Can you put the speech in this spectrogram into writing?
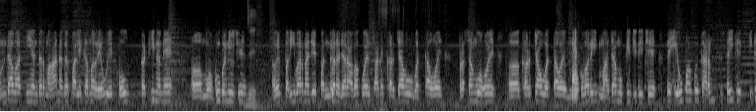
અમદાવાદની અંદર મહાનગરપાલિકામાં રહેવું એક બહુ કઠિન અને મોંઘું બન્યું છે. જી. હવે પરિવારના જે પંદર હજાર આવક હોય સામે ખર્ચાઓ વધતા હોય પ્રસંગો હોય ખર્ચાઓ વધતા હોય, મોંઘવારી માજા મૂકી દીધી છે, તો એવું પણ કોઈ કારણ થઈ એક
